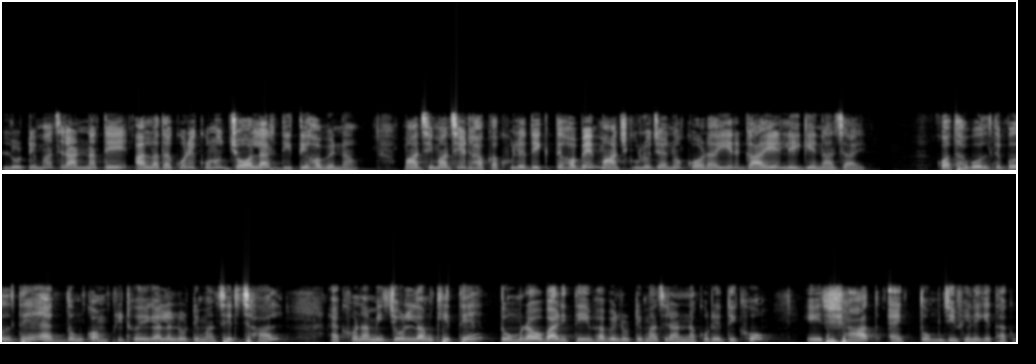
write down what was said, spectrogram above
লোটে মাছ রান্নাতে আলাদা করে কোনো জল আর দিতে হবে না। মাঝে মাঝে ঢাকা খুলে দেখতে হবে মাছগুলো যেন কড়াইয়ের গায়ে লেগে না যায়। কথা বলতে বলতে একদম কমপ্লিট হয়ে গেল লোটে মাছের ঝাল। এখন আমি চললাম খেতে। তোমরাও বাড়িতে এইভাবে লোটে মাছ রান্না করে দেখো। এর স্বাদ একদম জিভে লেগে থাকবে।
